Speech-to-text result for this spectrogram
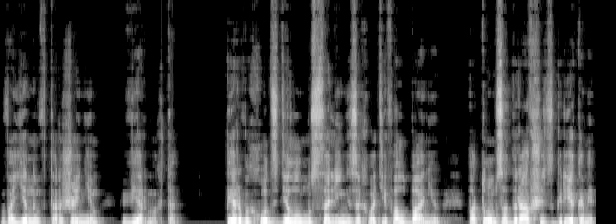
военным вторжением вермахта. Первый ход сделал Муссолини, захватив Албанию. Потом, задравшись с греками,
